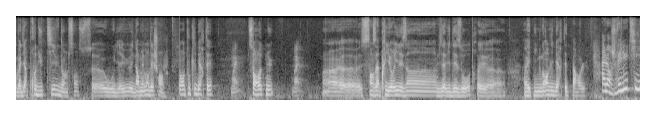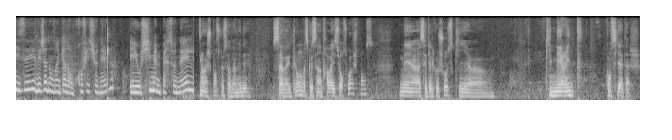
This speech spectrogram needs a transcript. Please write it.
on va dire productive dans le sens euh, où il y a eu énormément d'échanges. En toute liberté, ouais. sans retenue, ouais. euh, sans a priori les uns vis-à-vis -vis des autres et euh, avec une grande liberté de parole. Alors je vais l'utiliser déjà dans un cadre professionnel et aussi même personnel. Ouais, je pense que ça va m'aider. Ça va être long parce que c'est un travail sur soi, je pense. Mais euh, c'est quelque chose qui, euh, qui mérite qu'on s'y attache.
